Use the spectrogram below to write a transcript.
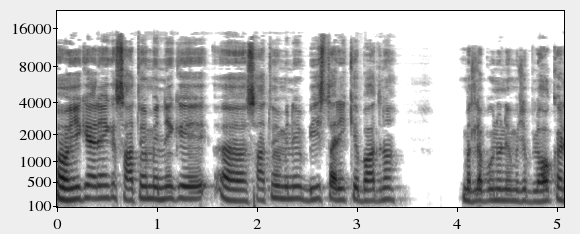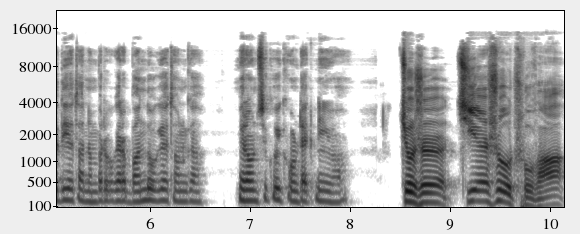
और ये कह रहे हैं कि सातवें महीने के अ, सातवें महीने बीस तारीख के बाद ना मतलब उन्होंने मुझे ब्लॉक कर दिया था नंबर वगैरह बंद हो गया था उनका मेरा उनसे कोई कांटेक्ट नहीं हुआ 就是接受处罚，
